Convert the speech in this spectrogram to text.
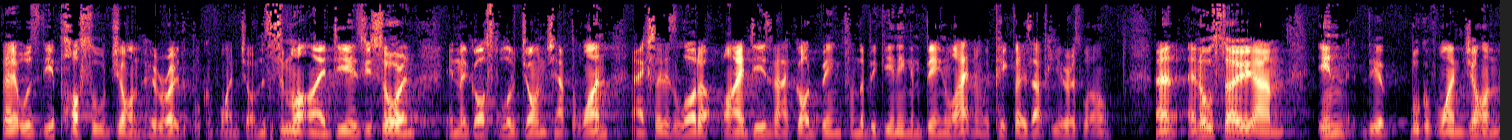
that it was the Apostle John who wrote the book of 1 John. There's similar ideas you saw in, in the Gospel of John, chapter 1. Actually, there's a lot of ideas about God being from the beginning and being light, and we pick those up here as well. And, and also, um, in the book of 1 John,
